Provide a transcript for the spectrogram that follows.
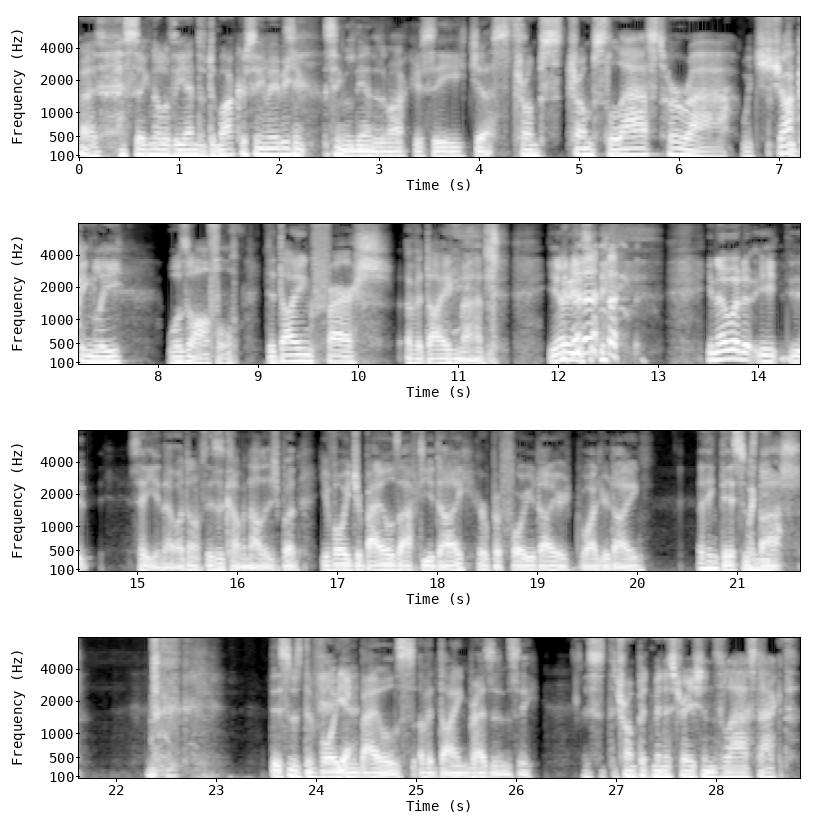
A, signal of the end of democracy, maybe. Sing- signal of the end of democracy. Just Trump's Trump's last hurrah, which shockingly was awful. the dying fart of a dying man. you know, you, you know when it, you, you say you know. I don't know if this is common knowledge, but you avoid your bowels after you die, or before you die, or while you're dying. I think this was When you- that. This was the voiding Yeah. bowels of a dying presidency. This is the Trump administration's last act,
